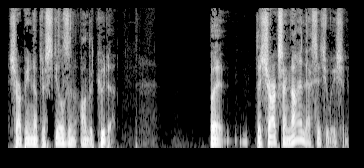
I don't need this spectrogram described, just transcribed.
sharpening up their skills in, on the CUDA. But the Sharks are not in that situation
